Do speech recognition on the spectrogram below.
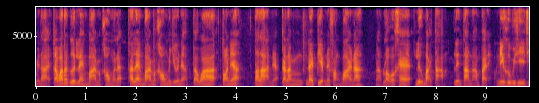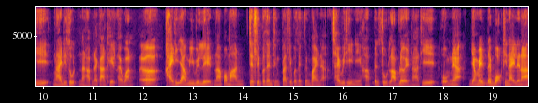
ไม่ได้ แต่ว่าถ้าเกิดแรงบายมันเข้ามาแล้ว ถ้าแรงบายมันเข้ามาเยอะเนี่ยแปลว่าตอนเนี้ยตลาดเนี่ยกำลังได้เปรียบในฝั่งบายนะ นะครับเราก็แค่เลือกบ่ายตามเล่นตามน้ำไป นี่คือวิธีที่ง่ายที่สุดนะครับในการเทรดรายวัน เออใครที่อยากมีวินเลทนะประมาณ 70%ถึง 80%ขึ้นไปเนี่ยใช้วิธีนี้ครับเป็นสูตรลับเลยนะที่ผมเนี่ยยังไม่ได้บอกที่ไหนเลยนะ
